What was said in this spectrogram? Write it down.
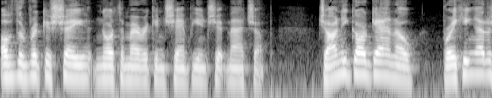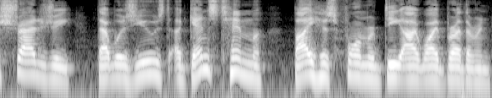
of the Ricochet North American Championship matchup. Johnny Gargano breaking out a strategy that was used against him by his former DIY brethren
